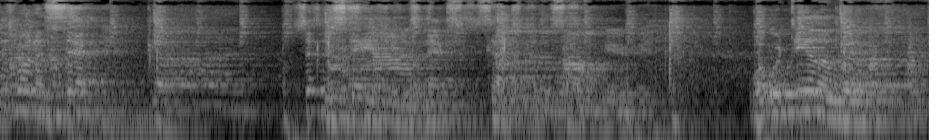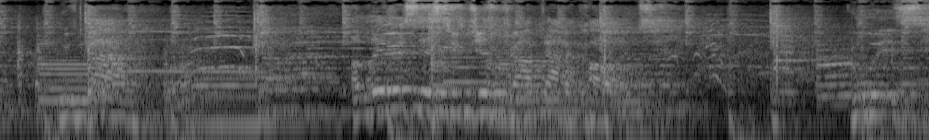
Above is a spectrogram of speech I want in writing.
Just want to set set the stage for this next section of the song here. What we're dealing with, we've got a lyricist who just dropped out of college, who is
